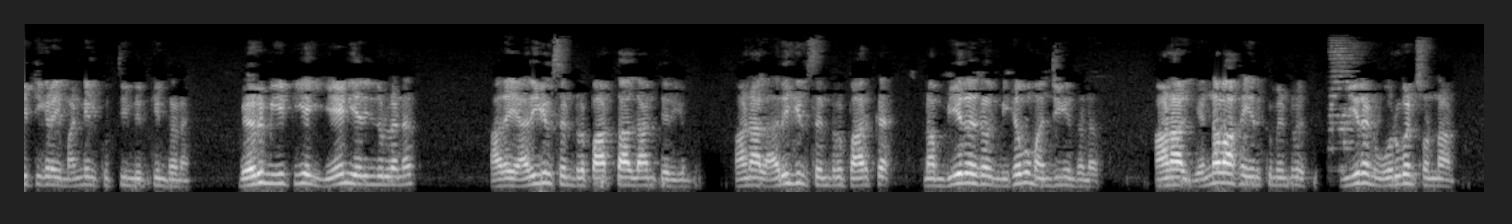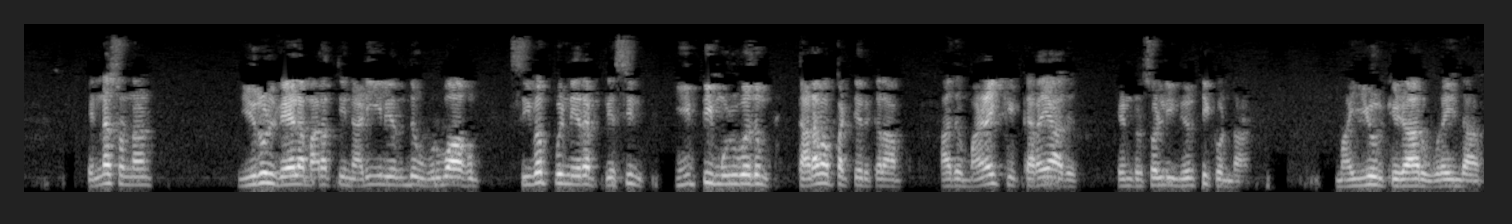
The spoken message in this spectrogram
ஈட்டிகளை மண்ணில் குத்தி நிற்கின்றன. வெறும் ஈட்டியை ஏன் எரிந்துள்ளனர் அதை அருகில் சென்று பார்த்தால் தான் தெரியும். ஆனால் அருகில் சென்று பார்க்க நம் வீரர்கள் மிகவும் அஞ்சுகின்றனர். ஆனால் என்னவாக இருக்கும் என்று வீரன் ஒருவன் சொன்னான். என்ன சொன்னான்? இருள் வேல மரத்தின் அடியிலிருந்து உருவாகும் சிவப்பு நிற பிசின் ஈட்டி முழுவதும் தடவப்பட்டிருக்கலாம். அது மழைக்கு கரையாது என்று சொல்லி நிறுத்தி கொண்டான். மையூர் கிழார் உறைந்தார்.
